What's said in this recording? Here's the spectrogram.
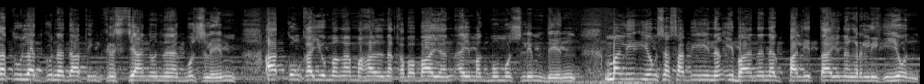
Katulad ko na dating Kristiyano na nagmuslim, at kung kayo mga mahal na kababayan ay magmumuslim din, mali yung sasabihin ng iba na nagpalit tayo ng relihiyon.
